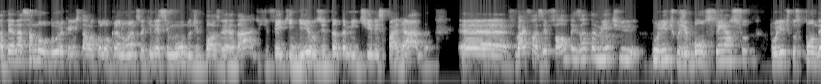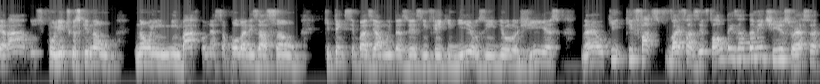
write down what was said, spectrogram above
até nessa moldura que a gente estava colocando antes aqui, nesse mundo de pós-verdade, de fake news, de tanta mentira espalhada, é, vai fazer falta exatamente políticos de bom senso, políticos ponderados, políticos que não, não embarcam nessa polarização que tem que se basear muitas vezes em fake news, em ideologias. Né? O que, que faz, vai fazer falta é exatamente isso, essa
